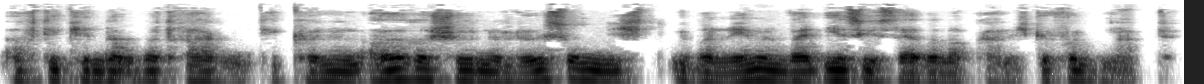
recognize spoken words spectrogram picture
auf die Kinder übertragen. Die können eure schöne Lösung nicht übernehmen, weil ihr sie selber noch gar nicht gefunden habt.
